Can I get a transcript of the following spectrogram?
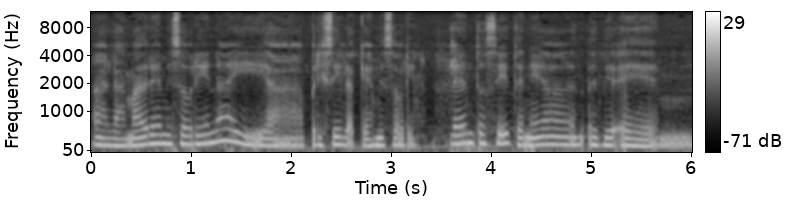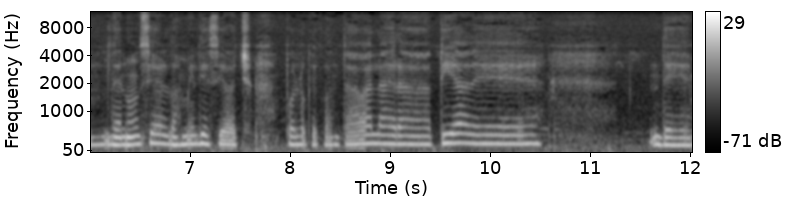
a, la madre de mi sobrina y a Priscila, que es mi sobrina. Lento, sí, tenía eh, eh, denuncia del 2018, por lo que contaba la era tía de, de,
